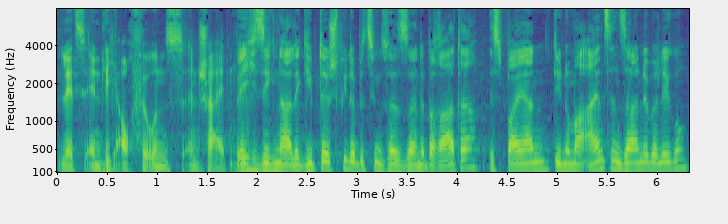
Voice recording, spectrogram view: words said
letztendlich auch für uns entscheiden. Welche Signale gibt der Spieler bzw. seine Berater? Ist Bayern die Nummer eins in seinen Überlegungen?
